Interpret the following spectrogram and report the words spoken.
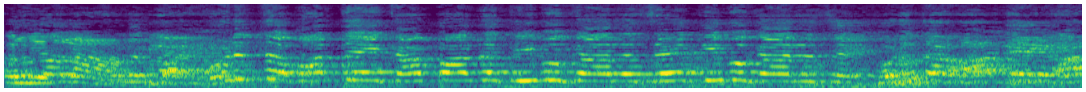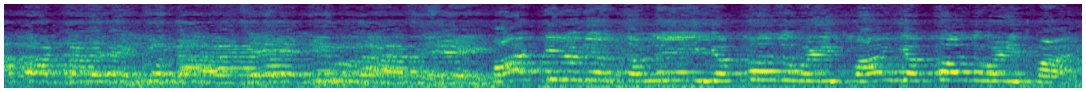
கொஞ்சம் நல்லா இருக்கும். கொடுத்த வார்த்தையை காப்பாற்ற திமுக அரசு திமுக அரசு. கொடுத்த வார்த்தையை காப்பாற்ற திமுக அரசு திமுக அரசு. பாட்டிலுடைய தொல்லையை எப்போது ஒழிப்பாய்? எப்போது ஒழிப்பாய்?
